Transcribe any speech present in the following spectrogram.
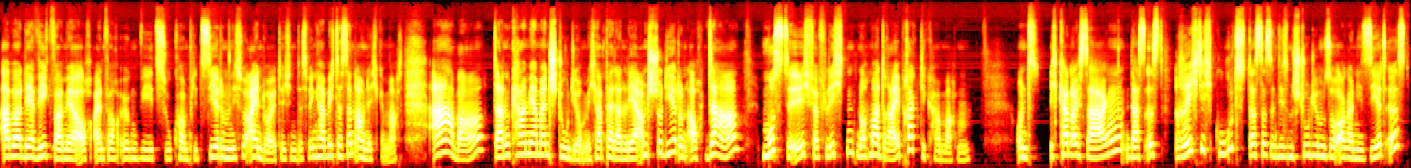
aber der Weg war mir auch einfach irgendwie zu kompliziert und nicht so eindeutig und deswegen habe ich das dann auch nicht gemacht. Aber dann kam ja mein Studium. Ich habe ja dann Lehramt studiert und auch da musste ich verpflichtend nochmal drei Praktika machen. Und ich kann euch sagen, das ist richtig gut, dass das in diesem Studium so organisiert ist.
